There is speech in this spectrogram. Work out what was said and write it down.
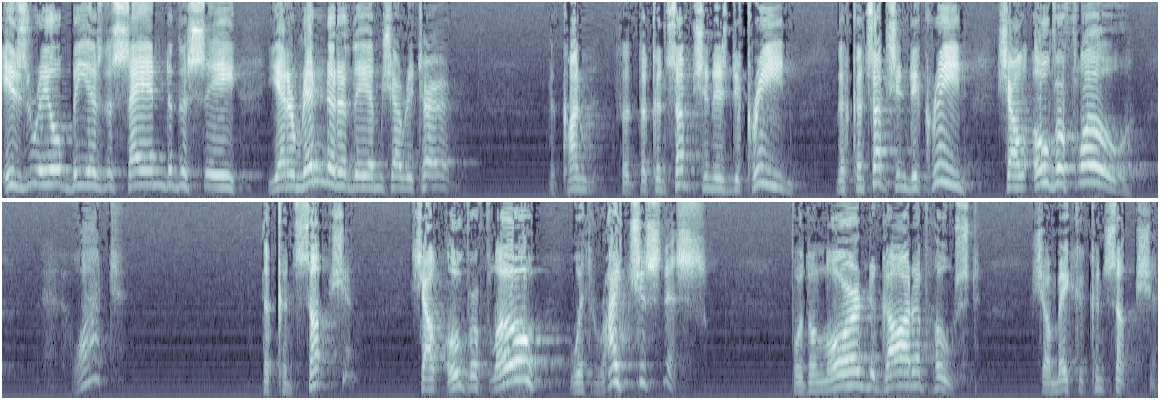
Israel be as the sand of the sea, yet a remnant of them shall return. The, con- the consumption is decreed. The consumption decreed shall overflow. What? The consumption shall overflow with righteousness. For the Lord God of hosts shall make a consumption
